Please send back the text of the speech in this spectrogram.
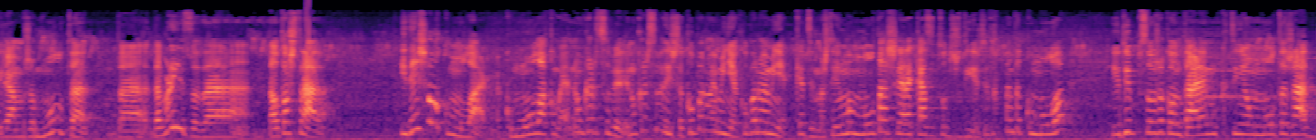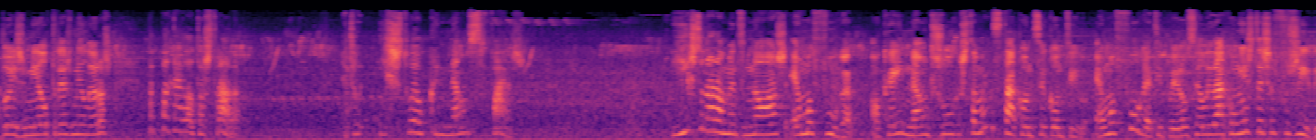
digamos, a multa da, da brisa, da, da autostrada. E deixam acumular, acumula, acumula. Não quero saber, eu não quero saber disto, a culpa não é minha, a culpa não é minha. Quer dizer, mas tem uma multa a chegar a casa todos os dias e de repente acumula. E eu tive pessoas a contarem-me que tinham multa já de 2 mil, 3 mil euros para pagar a autostrada. Então isto é o que não se faz. E isto normalmente nós é uma fuga, ok? Não te julgas também se está a acontecer contigo. É uma fuga, tipo, eu não sei lidar com isto, deixa fugir.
